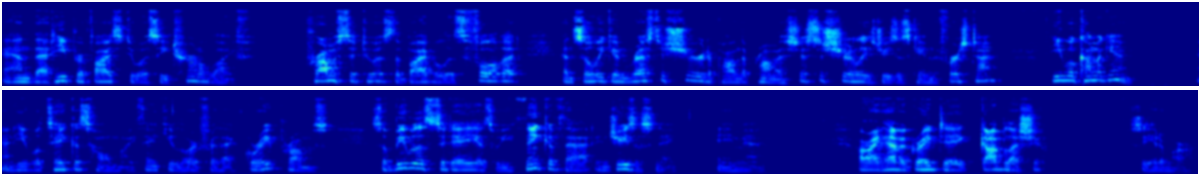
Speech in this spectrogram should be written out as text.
and that he provides to us eternal life. Promised it to us, the Bible is full of it, and so we can rest assured upon the promise, just as surely as Jesus came the first time, he will come again and he will take us home. I thank you, Lord, for that great promise. So be with us today as we think of that in Jesus' name. Amen. All right, have a great day. God bless you. See you tomorrow.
